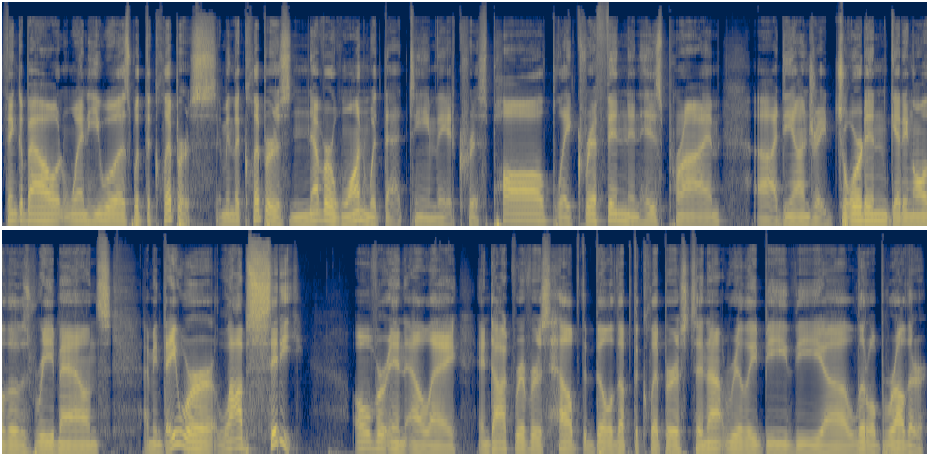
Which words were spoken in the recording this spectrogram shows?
Think about when he was with the Clippers. I mean, the Clippers never won with that team. They had Chris Paul, Blake Griffin in his prime, uh, DeAndre Jordan getting all those rebounds. I mean, they were Lob City over in LA, and Doc Rivers helped build up the Clippers to not really be the uh, little brother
